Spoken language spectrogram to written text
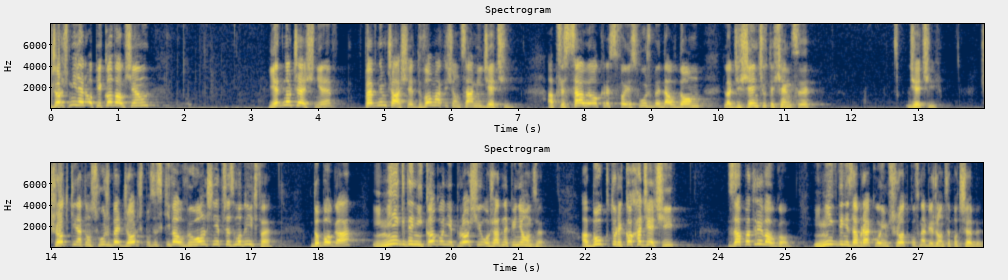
George Miller opiekował się jednocześnie w pewnym czasie dwoma tysiącami dzieci, a przez cały okres swojej służby dał dom dla dziesięciu tysięcy dzieci. Środki na tą służbę George pozyskiwał wyłącznie przez modlitwę do Boga i nigdy nikogo nie prosił o żadne pieniądze. A Bóg, który kocha dzieci, zaopatrywał go i nigdy nie zabrakło im środków na bieżące potrzeby.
